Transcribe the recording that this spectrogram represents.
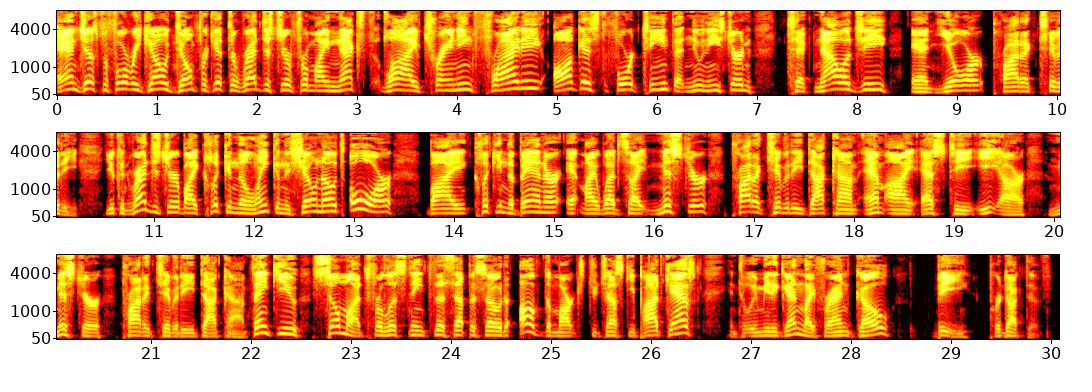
And just before we go, don't forget to register for my next live training Friday, August 14th at noon Eastern, technology and your productivity. You can register by clicking the link in the show notes or by clicking the banner at my website, MrProductivity.com, M-I-S-T-E-R, MrProductivity.com. Thank you so much for listening to this episode of the Mark Struczewski podcast. Until we meet again, my friend, go be productive.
